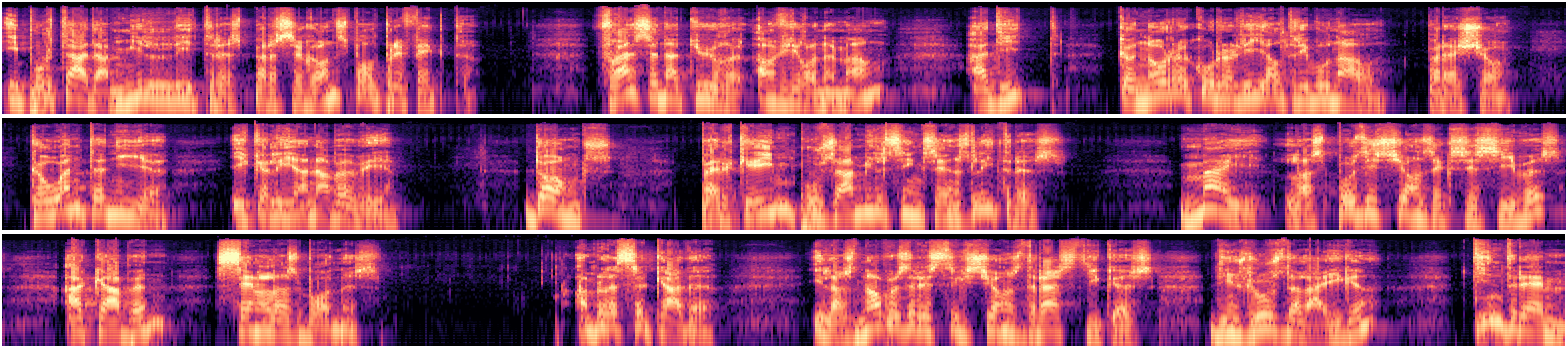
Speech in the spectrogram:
i portada a 1.000 litres per segons pel prefecte. France Nature Environnement ha dit que no recorreria al tribunal per això, que ho entenia i que li anava bé. Doncs, per què imposar 1.500 litres? Mai les posicions excessives acaben sent les bones. Amb la secada i les noves restriccions dràstiques dins l'ús de l'aigua, tindrem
